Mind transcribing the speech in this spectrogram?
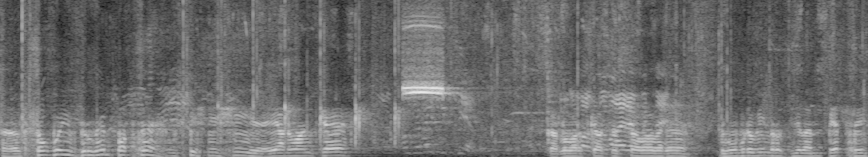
V souboji v druhém patře úspěšnější je Jan Vanke. Karlovarská sestava vede dvoubodovým rozdílem 5-3.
